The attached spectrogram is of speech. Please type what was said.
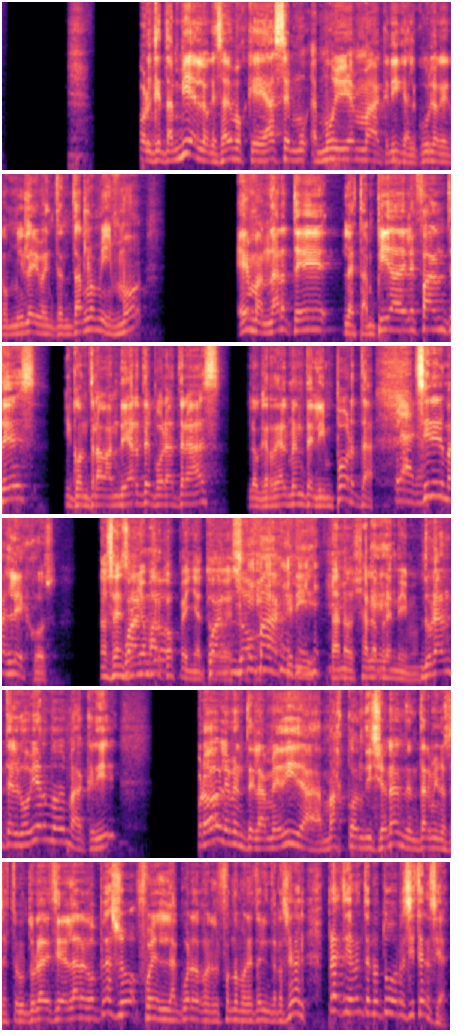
Porque también lo que sabemos que hace mu- muy bien Macri, calculo que con Milei va a intentar lo mismo, es mandarte la estampida de elefantes y contrabandearte por atrás lo que realmente le importa. Claro. Sin ir más lejos. Nos enseñó Cuando- Marcos Peña todo cuando eso. Macri Ya, no, ya lo eh, aprendimos. durante el gobierno de Macri, probablemente la medida más condicionante en términos estructurales y de largo plazo fue el acuerdo con el Fondo Monetario Internacional. Prácticamente no tuvo resistencia.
